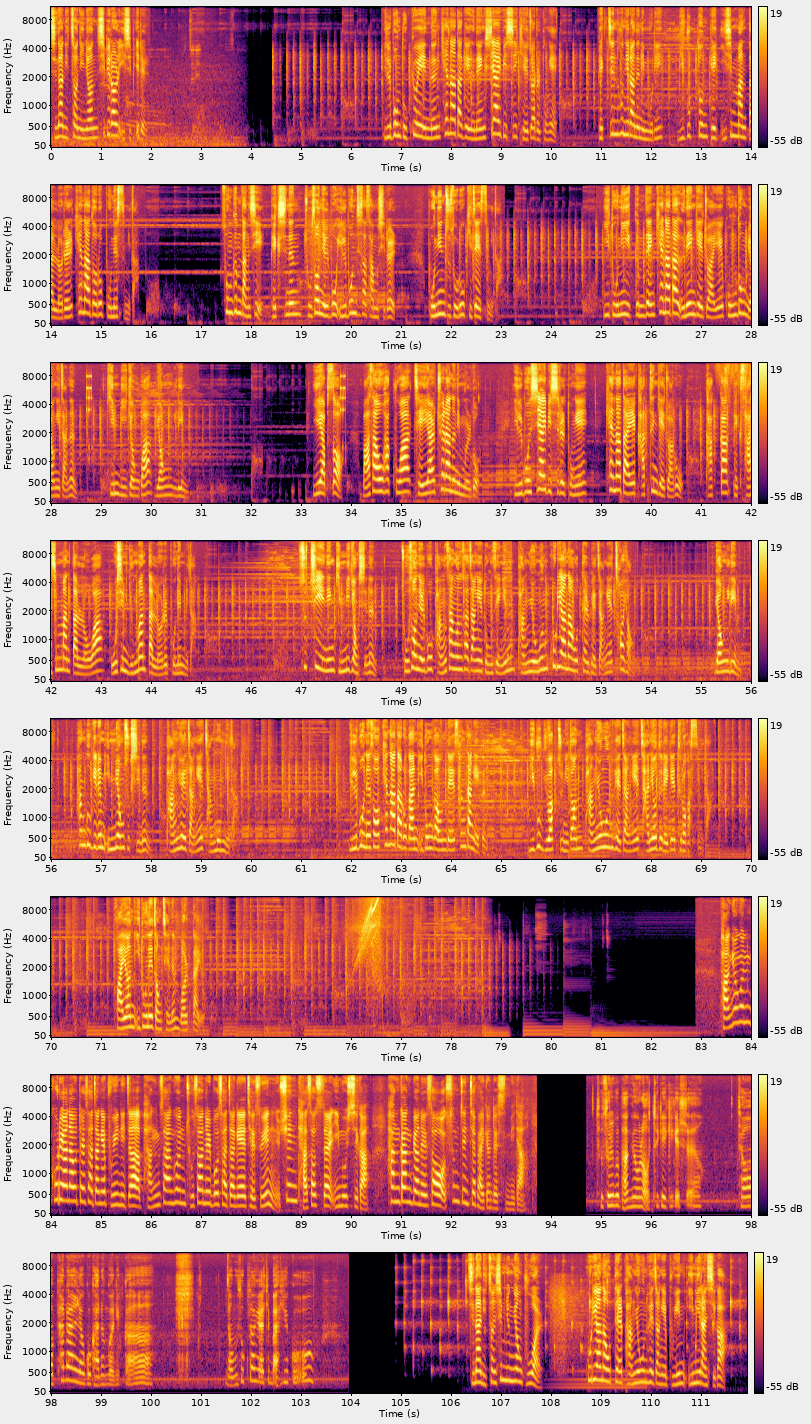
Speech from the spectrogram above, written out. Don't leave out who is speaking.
Speaker 1: 지난 2002년 11월 21일 일본 도쿄에 있는 캐나다계 은행 CIBC 계좌를 통해 백진훈이라는 인물이 미국 돈 120만 달러를 캐나다로 보냈습니다. 송금 당시 백 씨는 조선일보 일본지사 사무실을 본인 주소로 기재했습니다. 이 돈이 입금된 캐나다 은행 계좌의 공동 명의자는 김미경과 명림. 이에 앞서 마사오 하쿠와 JR 최라는 인물도 일본 CIBC를 통해 캐나다의 같은 계좌로 각각 140만 달러와 56만 달러를 보냅니다. 수취인인 김미경 씨는 조선일보 방상훈 사장의 동생인 방용훈 코리아나 호텔 회장의 처형. 명림, 한국 이름 임명숙 씨는 방 회장의 장모입니다. 일본에서 캐나다로 간 이동 가운데 상당액은 미국 유학 중이던 방용훈 회장의 자녀들에게 들어갔습니다. 과연 이 돈의 정체는 뭘까요?
Speaker 2: 방용훈 코리아나 호텔 사장의 부인이자 방상훈 조선일보 사장의 재수인 55살 이모 씨가 한강변에서 숨진 채 발견됐습니다.
Speaker 3: 조선일보 방용을 어떻게 이기겠어요? 저 편하려고 가는 거니까 너무 속상해하지 마시고
Speaker 1: 지난 2016년 9월 코리아나 호텔 방용훈 회장의 부인 이미란 씨가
